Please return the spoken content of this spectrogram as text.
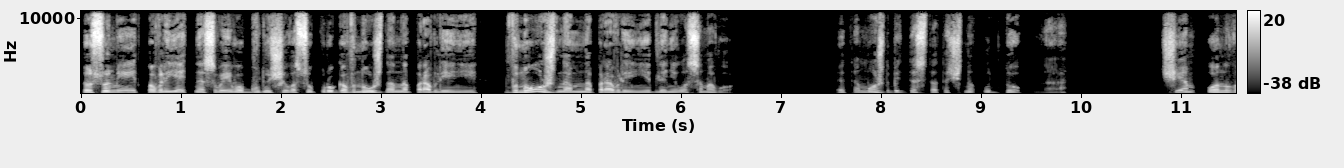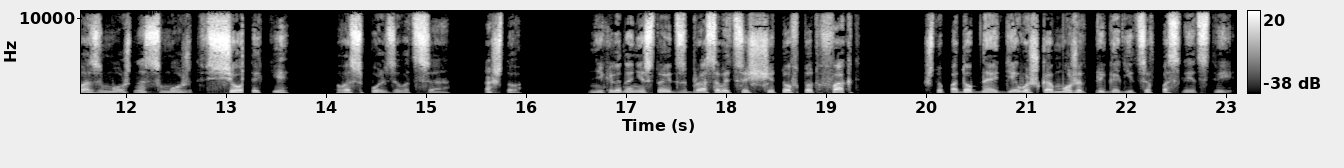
то сумеет повлиять на своего будущего супруга в нужном направлении, в нужном направлении для него самого. Это может быть достаточно удобно чем он, возможно, сможет все-таки воспользоваться. А что? Никогда не стоит сбрасывать со счетов тот факт, что подобная девушка может пригодиться впоследствии,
